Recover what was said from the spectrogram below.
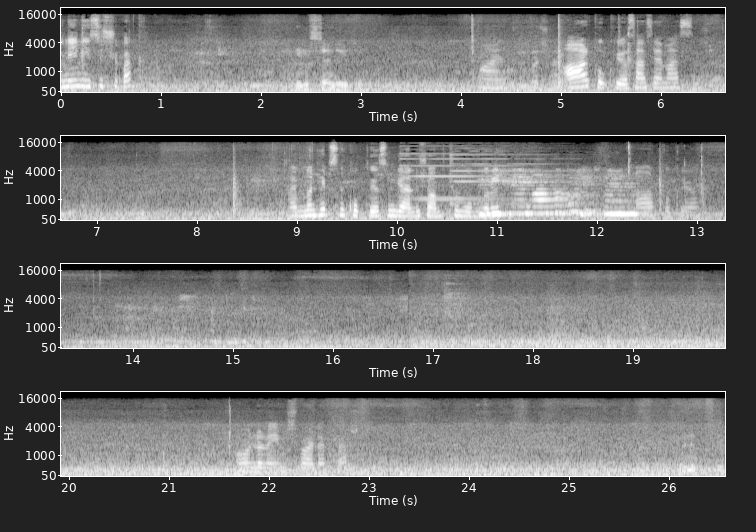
Yine en iyisi şu bak. Hindistan cevizi. Aynen. Ağır kokuyor. Sen sevmezsin. Ay bunların hepsini koklayasım geldi şu an bütün mumları. Ağır kokuyor. On liraymış bardaklar. Öyle bir şey.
